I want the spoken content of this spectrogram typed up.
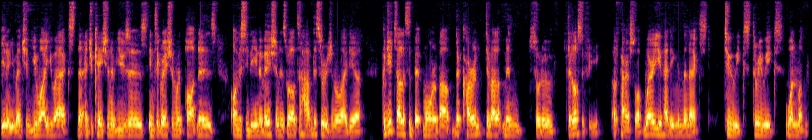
You know, you mentioned UI, UX, the education of users, integration with partners, obviously the innovation as well to have this original idea. Could you tell us a bit more about the current development sort of philosophy of Paraswap? Where are you heading in the next two weeks, three weeks, one month?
